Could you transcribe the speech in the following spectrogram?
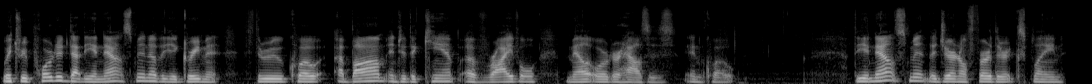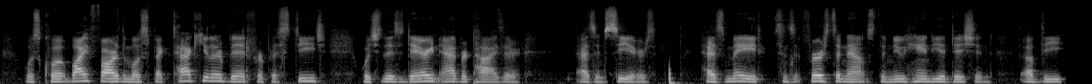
which reported that the announcement of the agreement threw, quote, a bomb into the camp of rival mail order houses, The announcement, the journal further explained, was, quote, by far the most spectacular bid for prestige which this daring advertiser as in Sears, has made since it first announced the new handy edition of the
